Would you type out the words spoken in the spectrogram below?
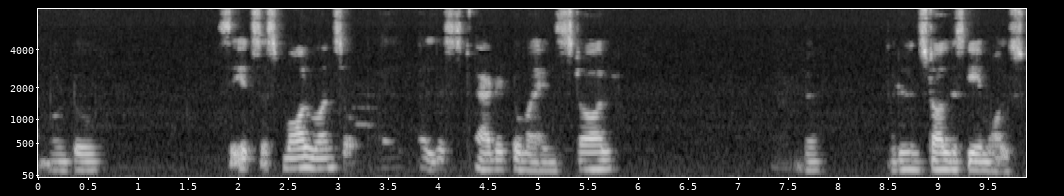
I'm going to see it's a small one so I'll just add it to my install. Uh, it will install this game also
